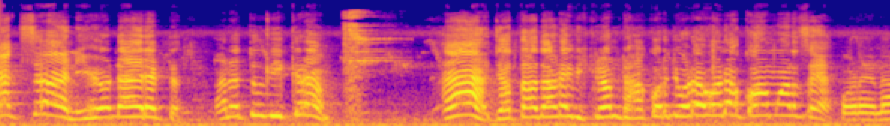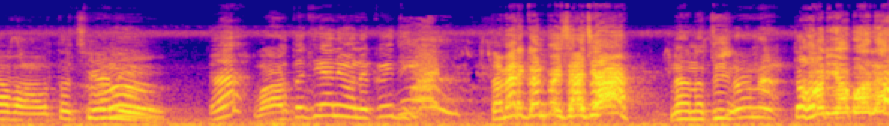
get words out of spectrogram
એક્શન યો ડાયરેક્ટર અને તું વિક્રમ. હા જતા દાડે વિક્રમ ઠાકોર જોડે મને કોણ મળશે? પણ એના વાળ તો છે ને. હે. વાળ તો છે ને મને કઈ દી. તમારે કણ પૈસા છે? ના નથી. તો હોનિયા બોલો.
